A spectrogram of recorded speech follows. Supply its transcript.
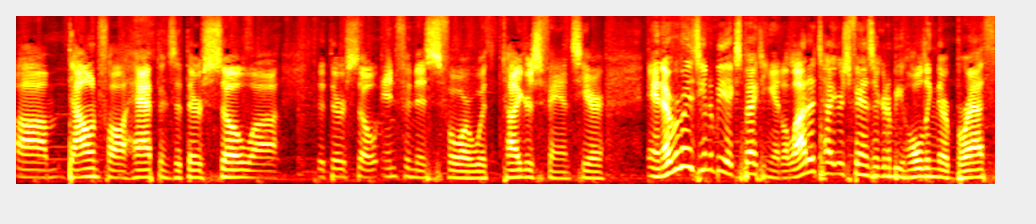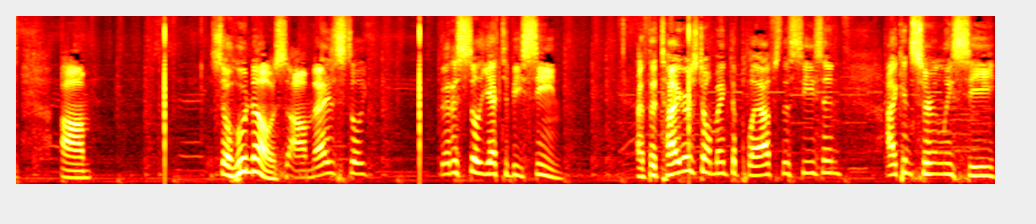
um, downfall happens that they're so uh, that they're so infamous for with Tigers fans here, and everybody's going to be expecting it. A lot of Tigers fans are going to be holding their breath. Um, so who knows? Um, that is still that is still yet to be seen. If the Tigers don't make the playoffs this season, I can certainly see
